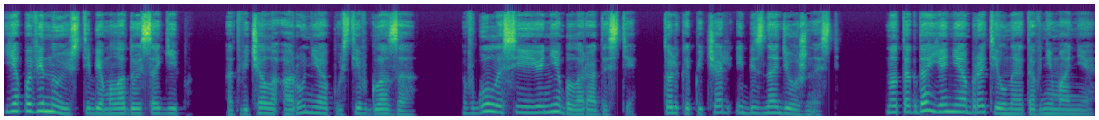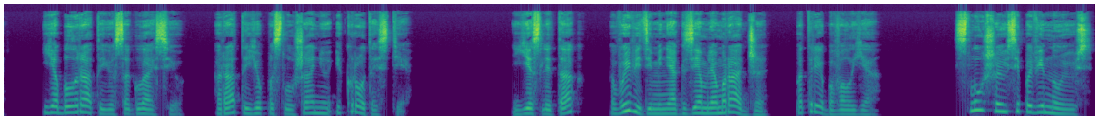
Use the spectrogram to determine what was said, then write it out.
«Я повинуюсь тебе, молодой Сагиб», — отвечала Аруния, опустив глаза. В голосе ее не было радости, только печаль и безнадежность. Но тогда я не обратил на это внимания. Я был рад ее согласию, рад ее послушанию и кротости. «Если так, выведи меня к землям Раджи», — потребовал я. «Слушаюсь и повинуюсь»,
